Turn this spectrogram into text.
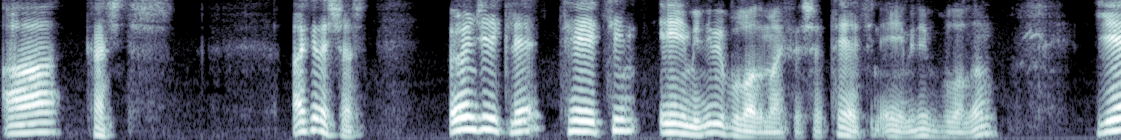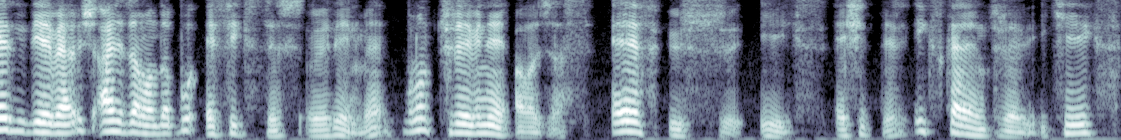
a kaçtır? Arkadaşlar öncelikle teğetin eğimini bir bulalım arkadaşlar. Teğetin eğimini bir bulalım. y diye vermiş aynı zamanda bu fx'tir öyle değil mi? Bunun türevini alacağız. f üssü x eşittir. x karenin türevi 2x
